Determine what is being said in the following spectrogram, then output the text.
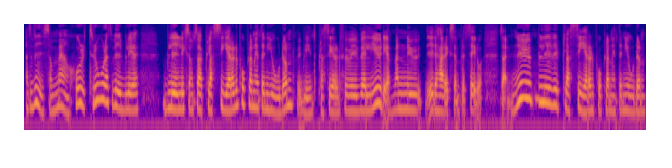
Att vi som människor tror att vi blir blir liksom så placerade på planeten jorden. Vi blir inte placerade för vi väljer ju det. Men nu i det här exemplet, säg då så här, nu blir vi placerade på planeten jorden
